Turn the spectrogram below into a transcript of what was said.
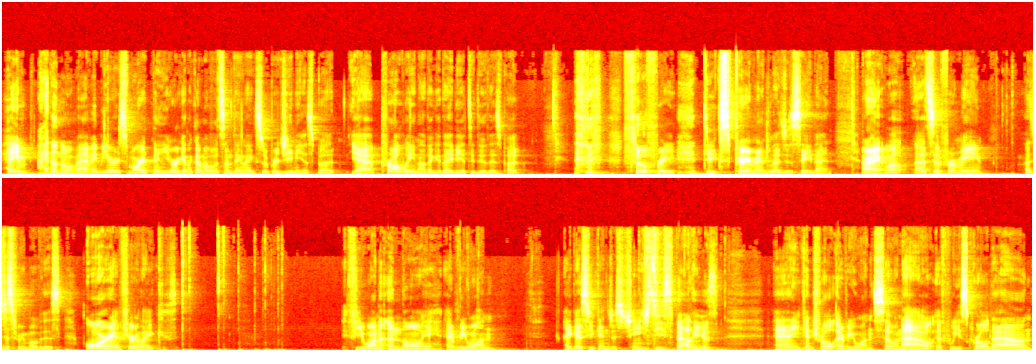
hey, I don't know, man. Maybe you're smart and you're gonna come up with something like super genius. But yeah, probably not a good idea to do this. But feel free to experiment. Let's just say that. All right, well, that's it for me. Let's just remove this. Or if you're like, if you want to annoy everyone, I guess you can just change these values and you control everyone. So now if we scroll down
